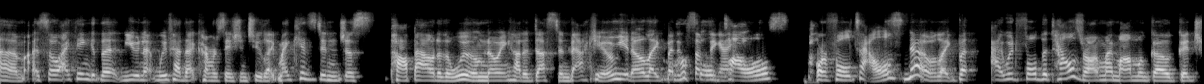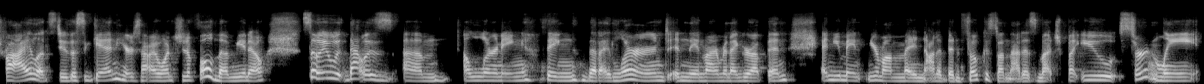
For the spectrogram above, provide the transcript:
um, so I think that you and we've had that conversation too. Like my kids didn't just pop out of the womb knowing how to dust and vacuum, you know, like, but or it's something towels I, or fold towels. No, like, but I would fold the towels wrong. My mom would go, good try. Let's do this again. Here's how I want you to fold them, you know? So it was that was um, a learning thing that I learned in the environment I grew up in. And you may, your mom may not have been focused on that as much, but you certainly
